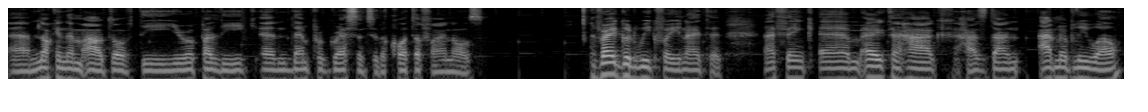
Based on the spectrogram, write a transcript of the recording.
um, knocking them out of the Europa League and then progressing to the quarterfinals. A very good week for United. I think um, Erik Ten Hag has done admirably well,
